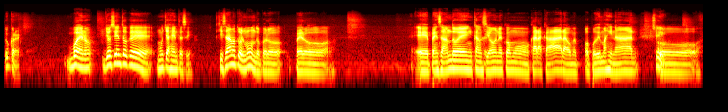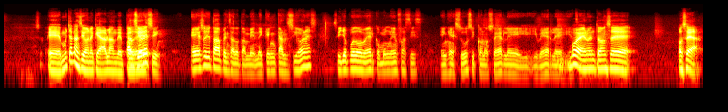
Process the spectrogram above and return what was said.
¿Tú crees? Bueno, yo siento que mucha gente sí. Quizá no todo el mundo, pero, pero eh, pensando en canciones como Cara a Cara o, me, o Puedo Imaginar Sí. o eh, muchas canciones que hablan de poder... Canciones sí. Eso yo estaba pensando también, de que en canciones sí yo puedo ver como un énfasis en Jesús y conocerle y, y verle. y Bueno, entonces, o sea,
